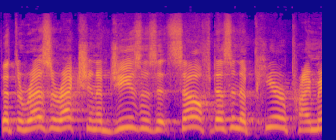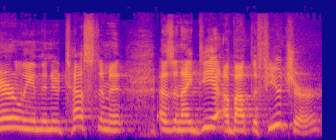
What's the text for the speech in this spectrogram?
that the resurrection of Jesus itself doesn't appear primarily in the New Testament as an idea about the future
